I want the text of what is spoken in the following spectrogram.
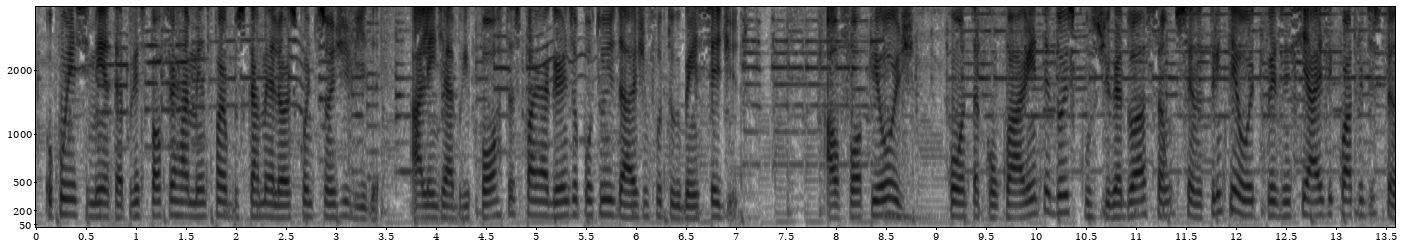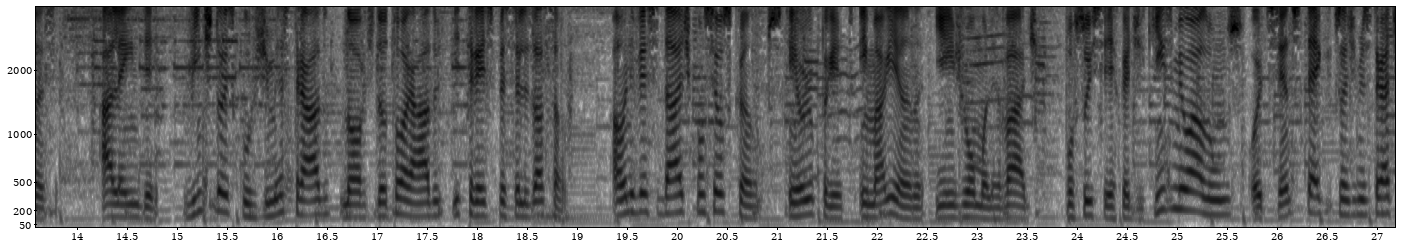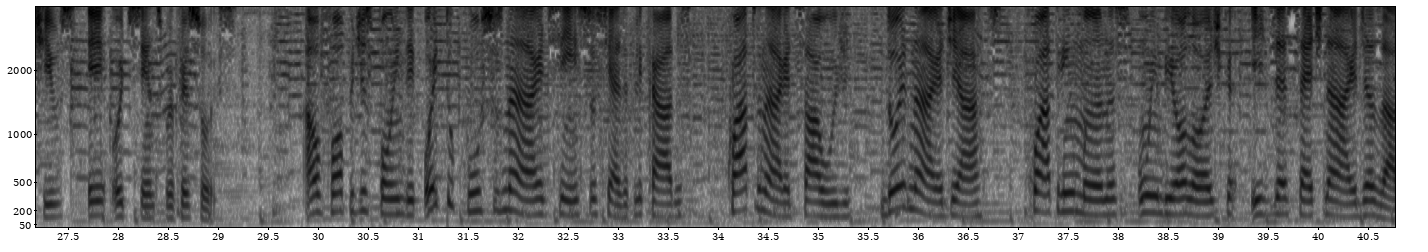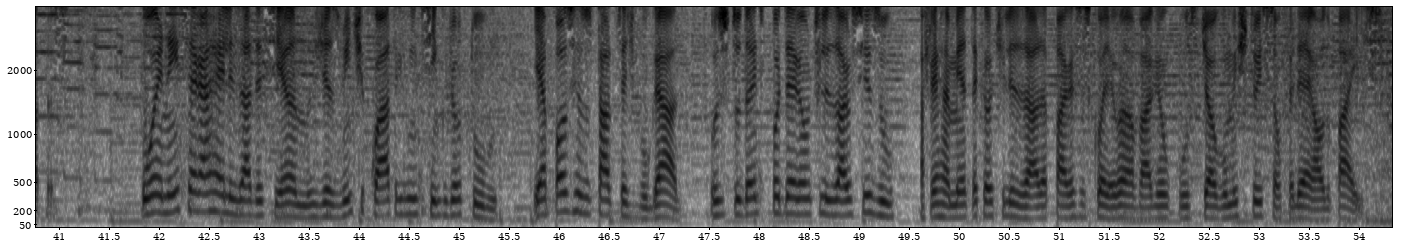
O conhecimento é a principal ferramenta para buscar melhores condições de vida, além de abrir portas para grandes oportunidades de um futuro bem-sucedido. A UFOP hoje conta com 42 cursos de graduação, sendo 38 presenciais e 4 à distância, além de 22 cursos de mestrado, 9 de doutorado e 3 de especialização. A universidade, com seus campos em Ouro Preto, em Mariana e em João Molevade, possui cerca de 15 mil alunos, 800 técnicos administrativos e 800 professores. A UFOP dispõe de oito cursos na área de Ciências Sociais Aplicadas, quatro na área de Saúde, dois na área de Artes, quatro em Humanas, um em Biológica e 17 na área de Exatas. O Enem será realizado esse ano nos dias 24 e 25 de outubro, e após o resultado ser divulgado, os estudantes poderão utilizar o SISU, a ferramenta que é utilizada para se escolher uma vaga em um curso de alguma instituição federal do país.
